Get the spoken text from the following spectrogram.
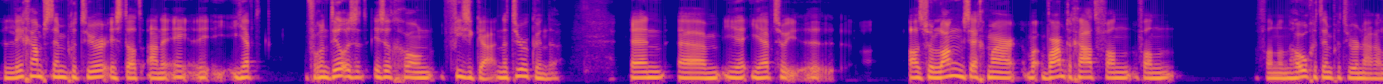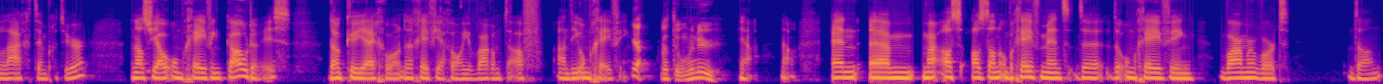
lichaamstemperatuur, is dat aan de. e- Je hebt, voor een deel is het, is het gewoon fysica, natuurkunde. En ehm, je, je hebt zo. Als zolang zeg maar wa- warmte gaat van, van, van een hoge temperatuur naar een lage temperatuur. En als jouw omgeving kouder is, dan kun jij gewoon, dan geef jij gewoon je warmte af aan die omgeving. Ja, dat doen we nu. Ja, nou. En, ehm, maar als, als dan op een gegeven moment de, de omgeving warmer wordt, dan,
